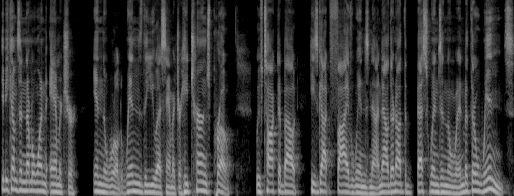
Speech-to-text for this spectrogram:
He becomes a number one amateur in the world, wins the US amateur. He turns pro. We've talked about he's got five wins now. Now, they're not the best wins in the win, but they're wins.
